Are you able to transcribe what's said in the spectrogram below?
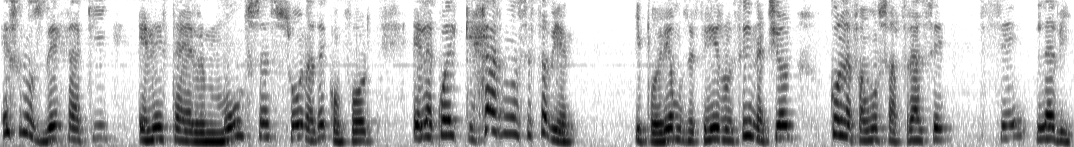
Eso nos deja aquí en esta hermosa zona de confort en la cual quejarnos está bien, y podríamos definir nuestra inacción con la famosa frase «Se la vi».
